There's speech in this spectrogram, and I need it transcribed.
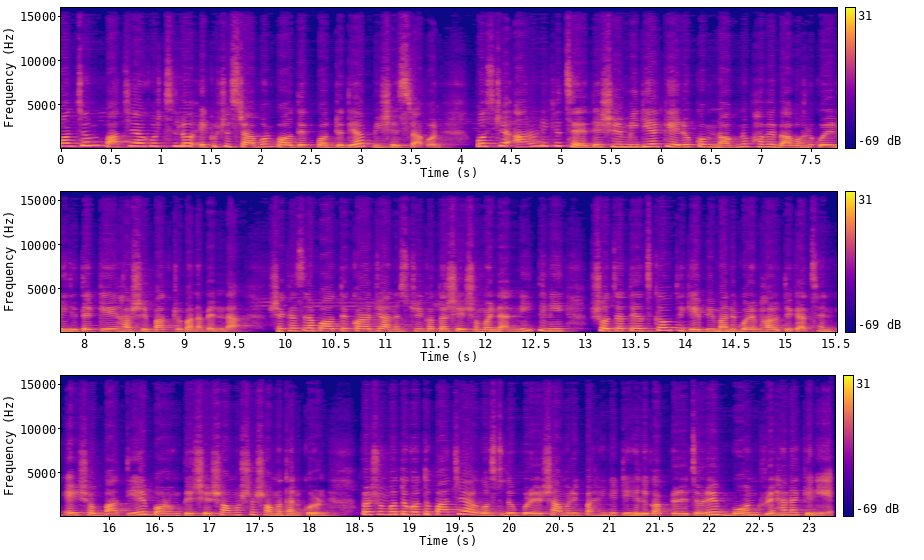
পঞ্চম, পাঁচই আগস্ট ছিল একুশে শ্রাবণ পদত্যাগ পত্রে দেওয়া বিশেষ শ্রাবণ। পোস্টে আরও লিখেছে, দেশের মিডিয়াকে এরকম নগ্নভাবে ব্যবহার করে নিজেদেরকে হাসির পাত্র বানাবেন না। শেখ হাসিনা পদত্যাগ করার যে আনুষ্ঠানিকতা সেই সময় নেননি, তিনি সোজা তেজগাঁও থেকে বিমানে করে ভারতে গেছেন। এইসব বাদ দিয়ে বরং দেশের সমস্যা সমাধান করুন। প্রসঙ্গত গত পাঁচই আগস্ট দুপুরে সামরিক বাহিনীটি হেলিকপ্টারে চড়ে বোন রেহানাকে নিয়ে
